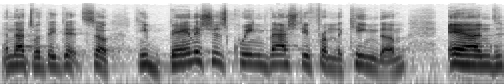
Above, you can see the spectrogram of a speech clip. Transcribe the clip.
And that's what they did. So he banishes Queen Vashti from the kingdom. And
